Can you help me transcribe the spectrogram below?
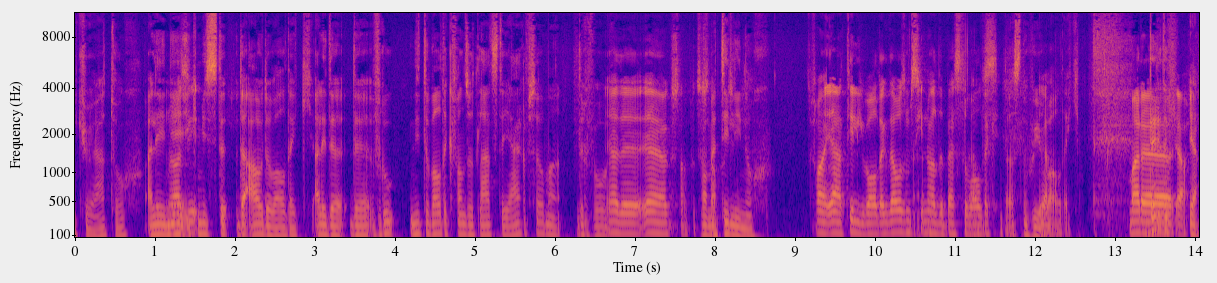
Ik, ja, toch. Alleen nee, ik mis de, de oude Waldek. Allee, de, de vroeg, niet de Waldek van zo het laatste jaar of zo, maar ervoor. Ja, de, ja, ik snap het. van met Tilly nog. Van, ja, Tilly Waldek, dat was misschien wel de beste Dat Waldek. is, dat is een goede Ja. Waldek. Maar eh, Derde, ja. ja.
